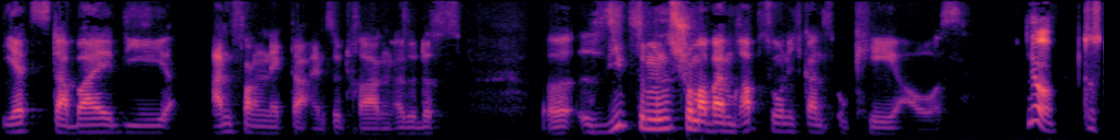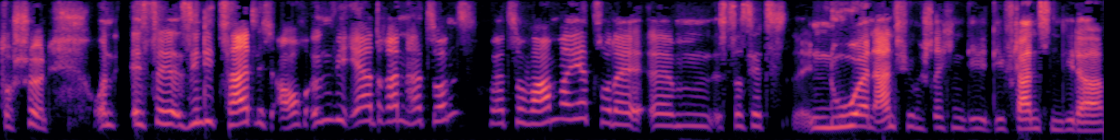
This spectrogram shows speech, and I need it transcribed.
jetzt dabei, die anfangen, Nektar einzutragen. Also, das äh, sieht zumindest schon mal beim Rapshonig ganz okay aus. Ja, das ist doch schön. Und ist, äh, sind die zeitlich auch irgendwie eher dran als sonst, weil es so warm war jetzt? Oder ähm, ist das jetzt nur in Anführungsstrichen die, die Pflanzen, die da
